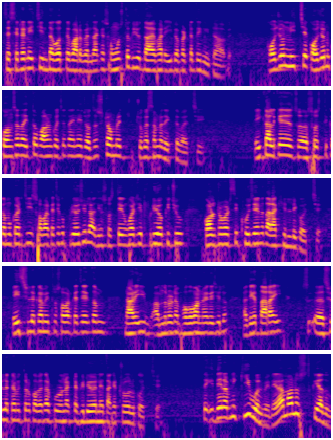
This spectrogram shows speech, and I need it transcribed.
সে সেটা নিয়ে চিন্তা করতে পারবে না, তাকে সমস্ত কিছু দায়ভার এই ব্যাপারটাতেই নিতে হবে। কজন নিচ্ছে, কজন কনসা দায়িত্ব পালন করছে তাই নিয়ে যথেষ্ট আমরা চোখের সামনে দেখতে পাচ্ছি। এই কালকে স্বস্তিকা মুখার্জি সবার কাছে খুব প্রিয় ছিল, আজকে স্বস্তিকা মুখার্জি প্রিয় কিছু কন্ট্রোভার্সি খুঁজে এনে তারা খিল্লি করছে। এই শ্রীলেখা মিত্র সবার কাছে একদম নারী আন্দোলনে ভগবান হয়ে গেছিল, আজকে তারাই শ্রী- শ্রীলেখা মিত্র কবেকার পুরনো একটা ভিডিও এনে তাকে ট্রোল করছে। তো এদের আপনি কি বলবেন? এরা মানুষ কি আদৌ?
